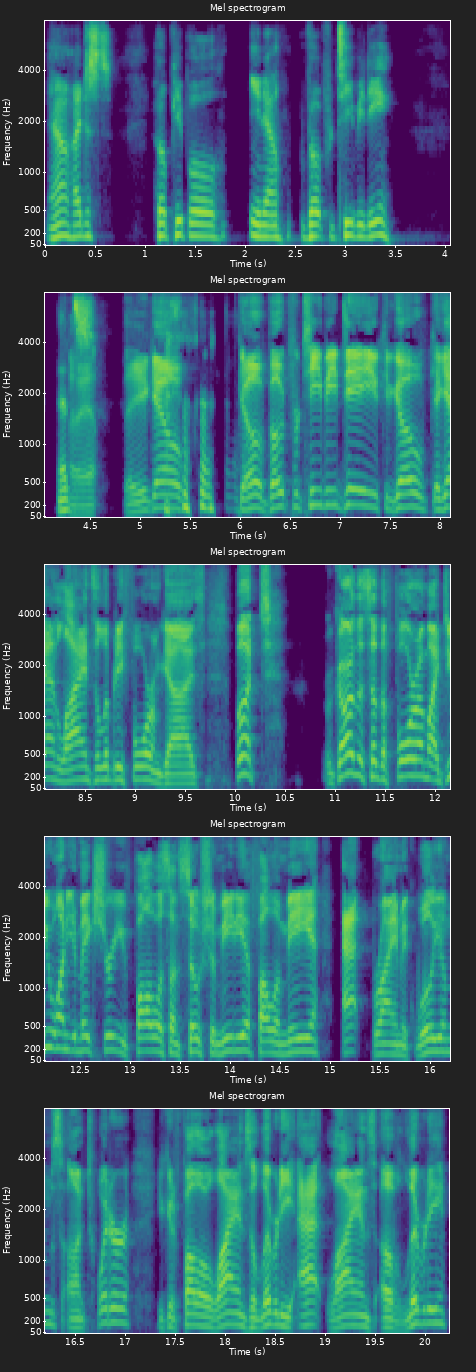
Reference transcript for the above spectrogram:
Yeah, I just hope people, you know, vote for TBD. That's. Oh, yeah. There you go. go vote for TBD. You can go again, Lions of Liberty Forum, guys. But Regardless of the forum, I do want you to make sure you follow us on social media. Follow me at Brian McWilliams on Twitter. You can follow Lions of Liberty at Lions of Liberty.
